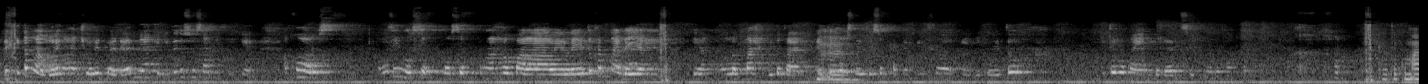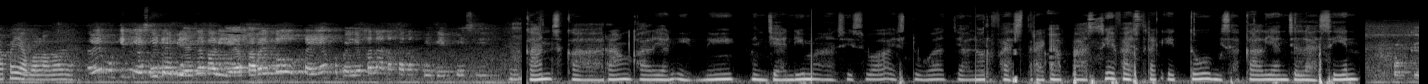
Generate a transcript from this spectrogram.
Kan dan kita nggak boleh ngancurin badannya kayak gitu itu susah sih kayak aku harus apa sih nusuk nusuk tengah kepala lele itu kan ada yang yang lemah gitu kan itu Mm-mm. harus ditusuk pakai pisau kayak gitu itu itu lumayan berat sih menurut aku praktikum apa ya awal-awal ya tapi mungkin ya sih udah biasa kali ya karena itu kayaknya kebanyakan anak-anak BDP sih Kan sekarang kalian ini menjadi mahasiswa S2 jalur fast track. Apa sih fast track itu? Bisa kalian jelasin? Oke,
